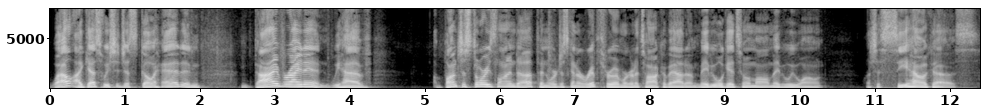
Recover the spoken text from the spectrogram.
Well, I guess we should just go ahead and dive right in. We have a bunch of stories lined up, and we're just going to rip through them. We're going to talk about them. Maybe we'll get to them all. Maybe we won't. Let's just see how it goes.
